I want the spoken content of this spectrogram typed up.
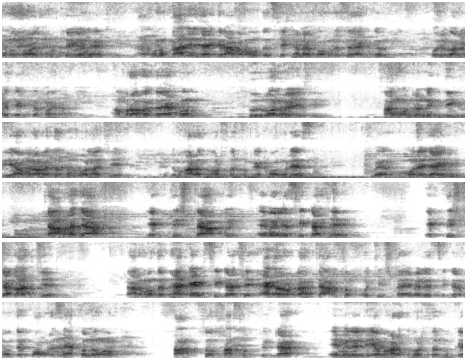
কোনো সময় ঘুরতে গেলে কোনো কাজে যাই গ্রামের মধ্যে সেখানেও কংগ্রেসের একজন পরিবারকে দেখতে পাই। আমরা হয়তো এখন দুর্বল হয়েছি। সাংগঠনিক দিক দিয়ে আমরা হয়তো দুর্বল আছি, কিন্তু ভারতবর্ষের বুকে কংগ্রেস মরে যায়নি। চার হাজার একত্রিশটা এমএলএ সিট আছে, একত্রিশটা রাজ্যে। তার মধ্যে ভ্যাকেন্ট সিট আছে এগারোটা, চারশো পঁচিশটা এমএলএ সিটের মধ্যে কংগ্রেস এখনও সাতশো সাতষট্টিটা এমএলএ নিয়ে ভারতবর্ষের বুকে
